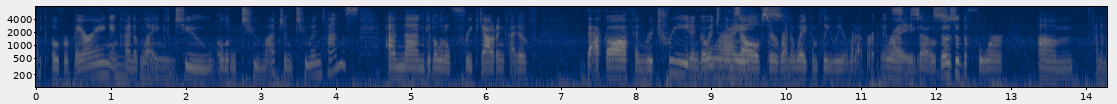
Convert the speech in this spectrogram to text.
like overbearing and kind of like mm-hmm. too a little too much and too intense and then get a little freaked out and kind of back off and retreat and go into Right. themselves or run away completely or whatever it is. Right. So those are the four um, kind of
